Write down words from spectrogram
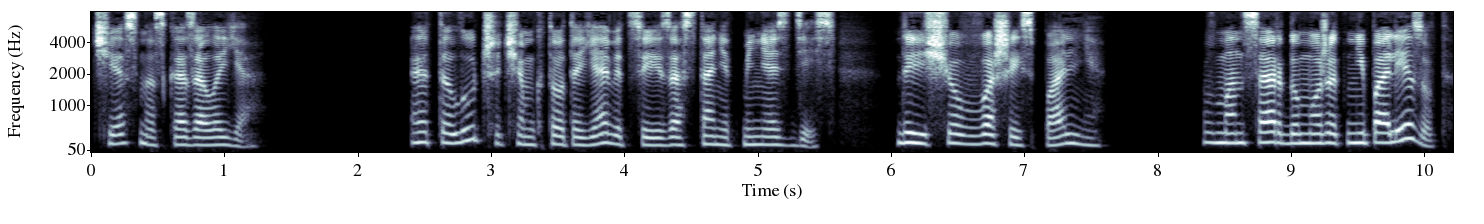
честно сказала я. Это лучше, чем кто-то явится и застанет меня здесь, да еще в вашей спальне. В мансарду, может, не полезут?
